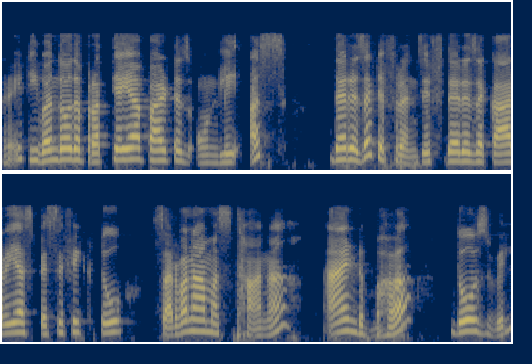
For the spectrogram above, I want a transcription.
Right? Even though the Pratyaya part is only us, there is a difference. If there is a Karya specific to Sarvanamasthana and Bha, those will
